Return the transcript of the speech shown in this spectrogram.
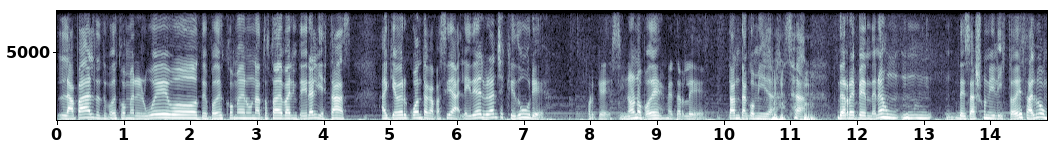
la palta, te podés comer el huevo, te podés comer una tostada de pan integral y estás. Hay que ver cuánta capacidad. La idea del brunch es que dure, porque si no, no podés meterle tanta comida. O sea, de repente, no es un, un desayuno y listo, es algo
